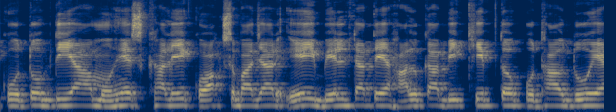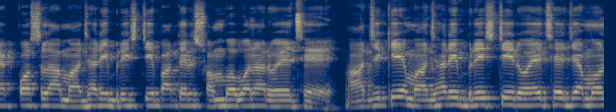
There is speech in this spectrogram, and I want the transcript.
কুতুবদিয়া, মহেশখালী, কক্সবাজার এই বেলটাতে হালকা বিক্ষিপ্ত কোথাও দু এক পশলা মাঝারি বৃষ্টিপাতের সম্ভাবনা রয়েছে। আজকে মাঝারি বৃষ্টি রয়েছে যেমন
